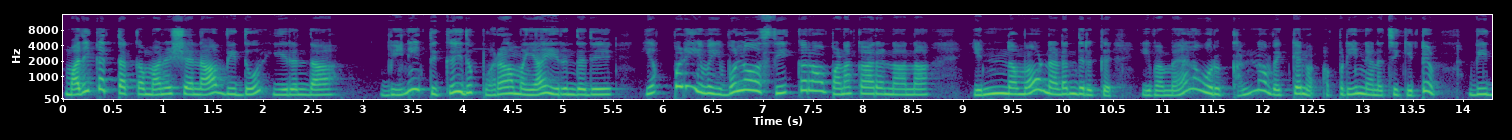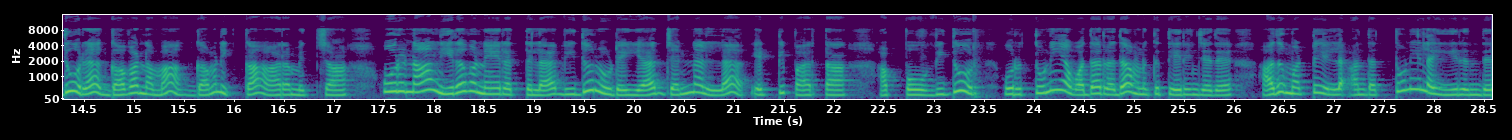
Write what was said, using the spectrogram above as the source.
மதிக்கத்தக்க மனுஷனா விதுர் இருந்தா. வினீத்துக்கு இது பொறாமையா இருந்தது. எப்படி இவன் இவ்வளோ சீக்கிரம் பணக்காரனானா என்னமோ நடந்திருக்கு. இவன் மேல ஒரு கண்ணை வைக்கணும் அப்படின்னு நினச்சிக்கிட்டு விதுரை கவனமாக கவனிக்க ஆரம்பிச்சான். ஒரு நாள் இரவு நேரத்தில் விதுருடைய ஜன்னலில் எட்டி பார்த்தான். அப்போது விதுர் ஒரு துணியை உதறது அவனுக்கு தெரிஞ்சது. அது மட்டும் இல்லை அந்த துணியில் இருந்து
